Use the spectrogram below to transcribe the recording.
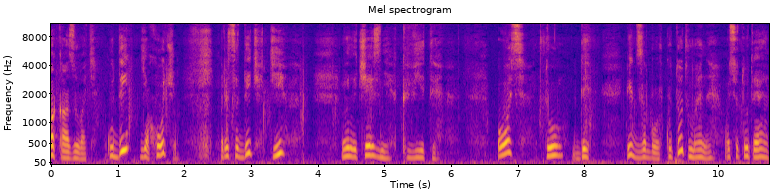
показувати, куди я хочу присадити ті величезні квіти. Ось туди, під заборку. Тут в мене, ось тут я,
